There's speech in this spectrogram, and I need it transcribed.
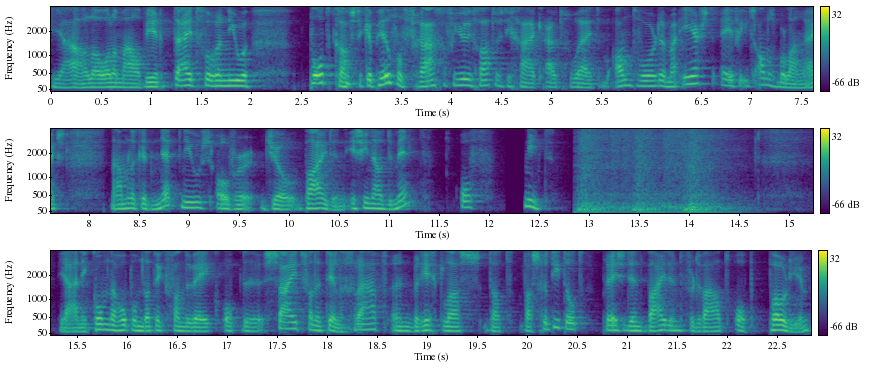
Ja, hallo allemaal. Weer tijd voor een nieuwe podcast. Ik heb heel veel vragen van jullie gehad, dus die ga ik uitgebreid beantwoorden. Maar eerst even iets anders belangrijks, namelijk het nepnieuws over Joe Biden. Is hij nou dement of niet? Ja, en ik kom daarop omdat ik van de week op de site van de Telegraaf een bericht las dat was getiteld President Biden verdwaalt op podium.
